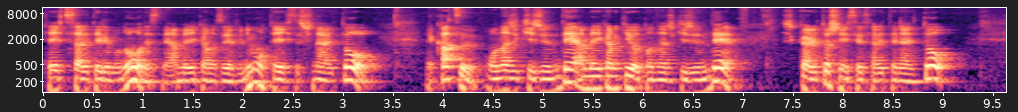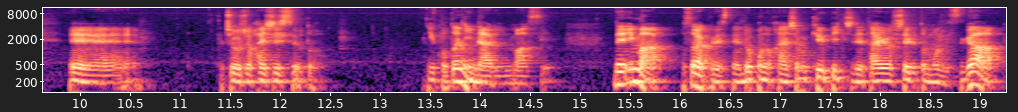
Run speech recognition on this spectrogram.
提出されているものをですねアメリカの政府にも提出しないと、かつ同じ基準でアメリカの企業と同じ基準でしっかりと申請されてないと、えー、上場廃止ですよということになります。で今おそらくですねどこの会社も急ピッチで対応していると思うんですが、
